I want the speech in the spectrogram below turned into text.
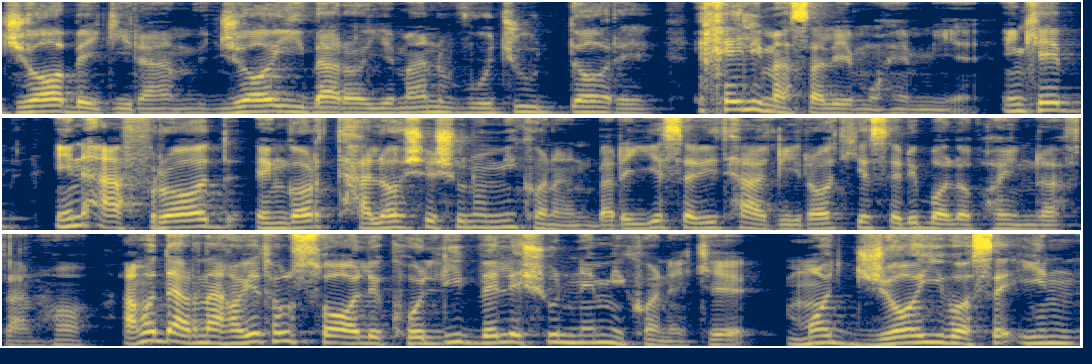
جا بگیرم. جایی برای من وجود داره. خیلی مسئله مهمیه. اینکه این افراد انگار تلاششون رو می‌کنن برای یه سری تغییرات یه سری بالا پایین رفتن ها اما در نهایت اون سوال کلی ولشون نمی‌کنه که ما جایی واسه این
